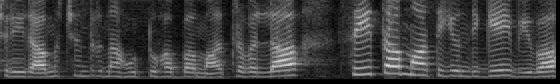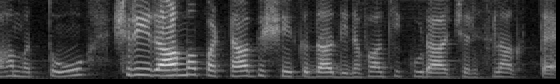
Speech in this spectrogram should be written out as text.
ಶ್ರೀರಾಮಚಂದ್ರನ ಹುಟ್ಟುಹಬ್ಬ ಮಾತ್ರವಲ್ಲ ಸೀತಾಮಾತೆಯೊಂದಿಗೆ ವಿವಾಹ ಮತ್ತು ಶ್ರೀರಾಮ ಪಟ್ಟಾಭಿಷೇಕದ ದಿನವಾಗಿ ಕೂಡ ಆಚರಿಸಲಾಗುತ್ತೆ.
